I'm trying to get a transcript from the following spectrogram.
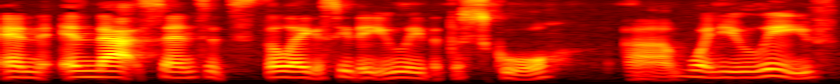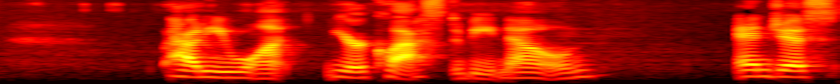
and in that sense, it's the legacy that you leave at the school. Um, when you leave, how do you want your class to be known? And just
